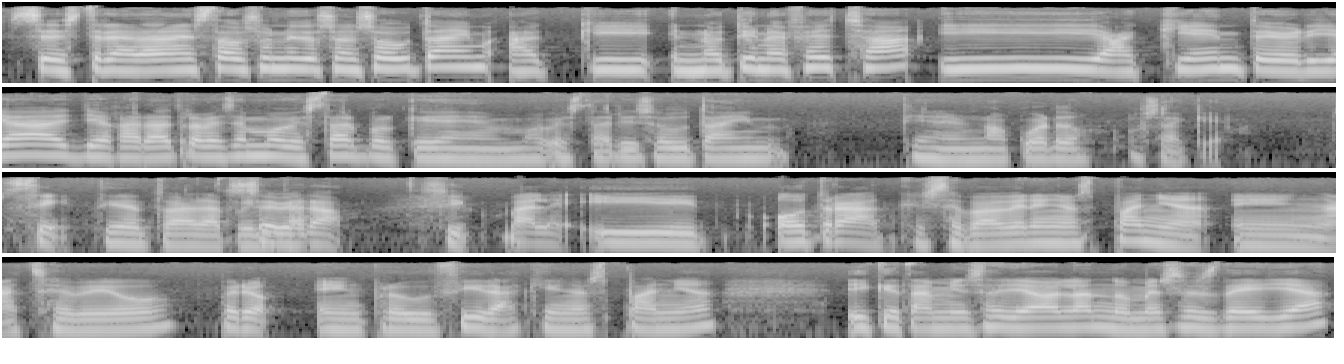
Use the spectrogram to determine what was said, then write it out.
Se estrenará en Estados Unidos en Showtime, aquí no tiene fecha y aquí en teoría llegará a través de Movistar porque Movistar y Showtime tienen un acuerdo, o sea que sí, tiene toda la Se pinta. verá, sí. Vale, y otra que se va a ver en España en HBO, pero en producida aquí en España, y que también se lleva hablando meses de ella,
